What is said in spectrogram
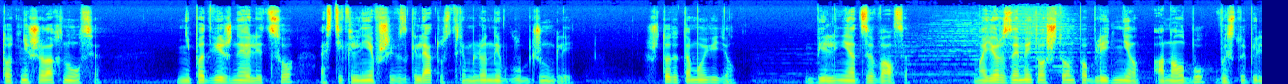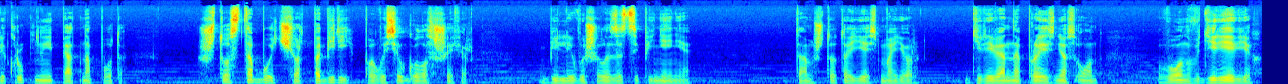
Тот не шелохнулся. Неподвижное лицо, остекленевший взгляд, устремленный вглубь джунглей. «Что ты там увидел?» Билли не отзывался. Майор заметил, что он побледнел, а на лбу выступили крупные пятна пота. «Что с тобой, черт побери?» — повысил голос Шефер. Билли вышел из оцепенения. «Там что-то есть, майор», — деревянно произнес он. «Вон, в деревьях».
